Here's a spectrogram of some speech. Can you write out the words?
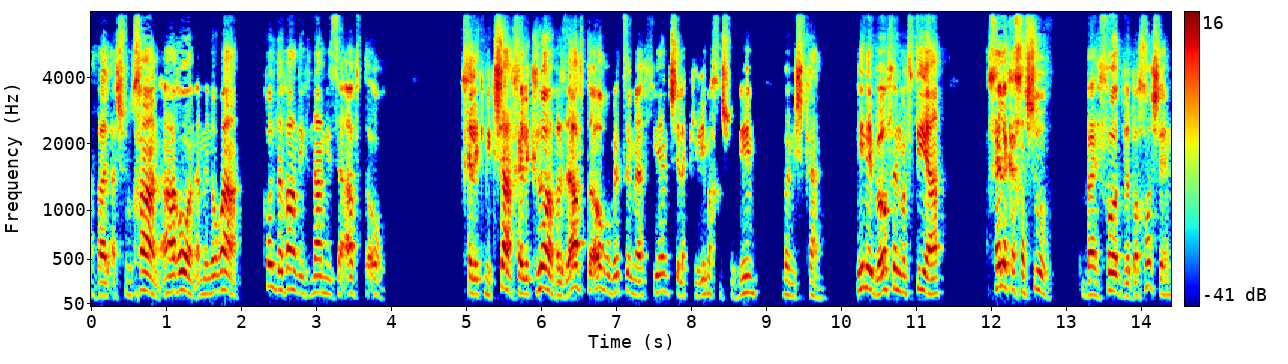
אבל השולחן, הארון, המנורה, כל דבר נבנה מזהב טהור. חלק מקשה, חלק לא, אבל זהב טהור הוא בעצם מאפיין של הכלים החשובים במשכן. הנה, באופן מפתיע, החלק החשוב באפוד ובחושן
